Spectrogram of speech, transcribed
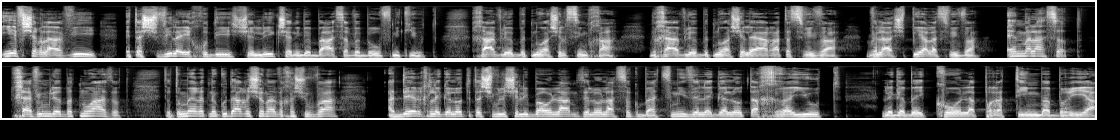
אי אפשר להביא את השביל הייחודי שלי כשאני בבאסה ובאופניקיות. חייב להיות בתנועה של שמחה, וחייב להיות בתנועה של הערת הסביבה, ולהשפיע על הסביבה. אין מה לעשות, חייבים להיות בתנועה הזאת. זאת אומרת, נקודה ראשונה וחשובה, הדרך לגלות את השביל שלי בעולם זה לא לעסוק בעצמי, זה לגלות אחריות לגבי כל הפרטים בבריאה.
